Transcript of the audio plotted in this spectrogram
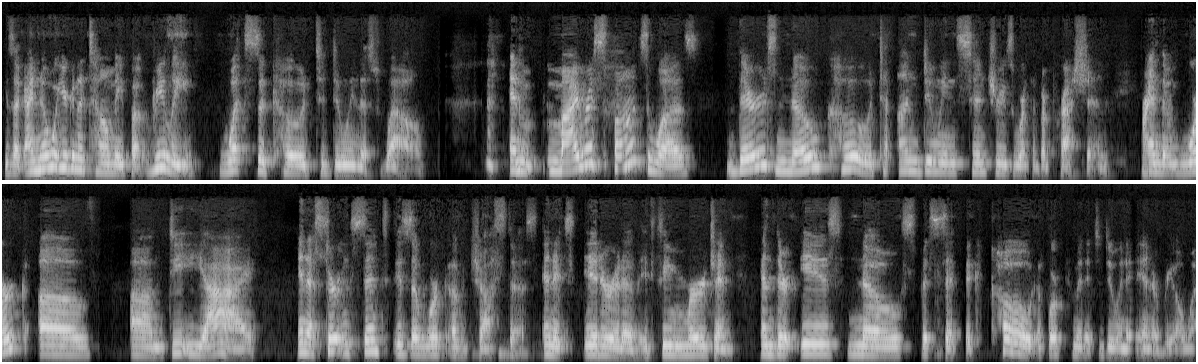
he's like, I know what you're going to tell me, but really, what's the code to doing this well? and my response was, there's no code to undoing centuries worth of oppression. Right. And the work of um, DEI, in a certain sense, is a work of justice and it's iterative, it's emergent, and there is no specific code if we're committed to doing it in a real way.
